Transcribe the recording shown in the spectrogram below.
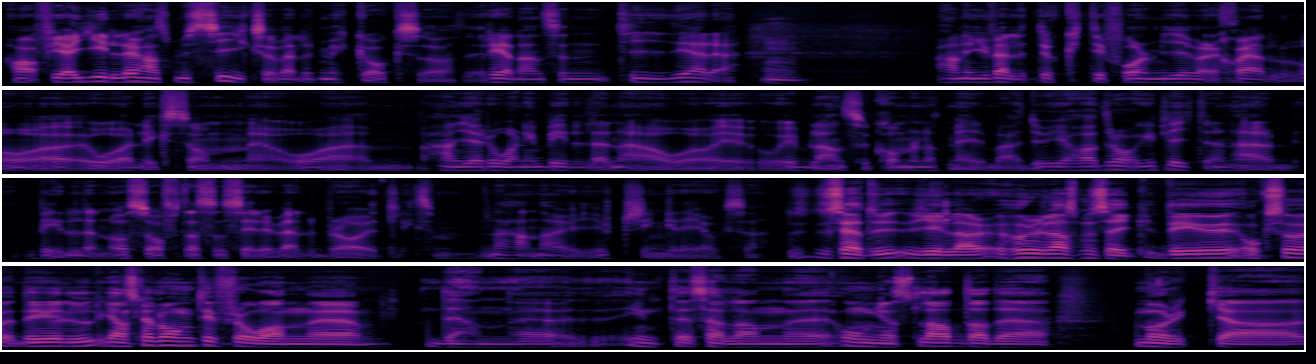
ha, för jag gillar ju hans musik så väldigt mycket också, redan sedan tidigare. Mm. Han är ju väldigt duktig formgivare själv och, och liksom, och um, han gör ordning bilderna och, och ibland så kommer något mejl bara du jag har dragit lite den här bilden och så ofta så ser det väldigt bra ut liksom när han har gjort sin grej också. Du säger att du gillar Hurlas musik. Det är ju också, det är ganska långt ifrån eh, den eh, inte sällan eh, ångestladdade mörka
